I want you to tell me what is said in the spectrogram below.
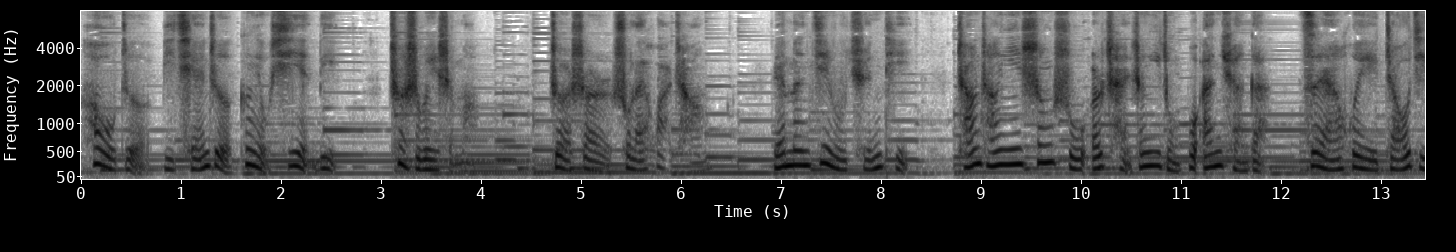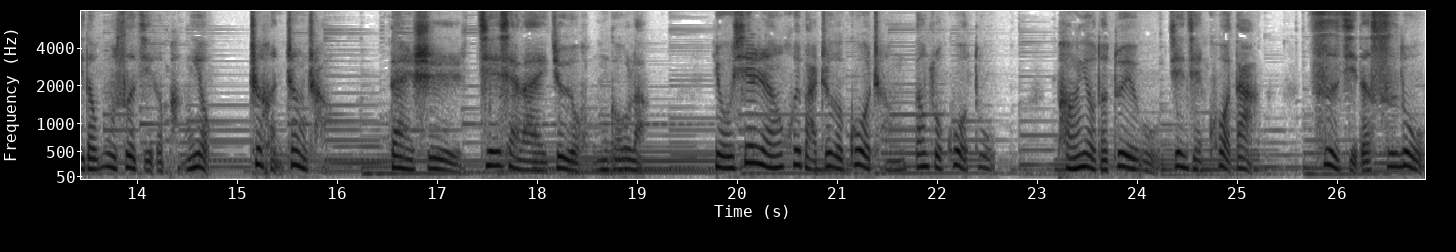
后者比前者更有吸引力，这是为什么？这事儿说来话长。人们进入群体，常常因生疏而产生一种不安全感，自然会着急地物色几个朋友，这很正常。但是接下来就有鸿沟了，有些人会把这个过程当作过渡，朋友的队伍渐渐扩大，自己的思路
